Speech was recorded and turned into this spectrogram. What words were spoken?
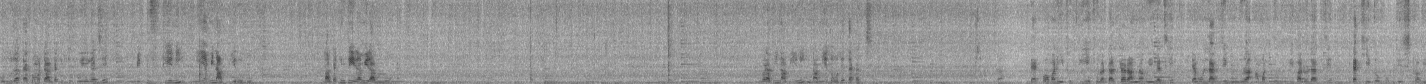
বন্ধুরা, দেখো আমার ডালটা কিন্তু হয়ে গেছে। আমি একটু ফুটিয়ে নিই, নিয়ে আমি নাবিয়ে দেবো। ডালটা কিন্তু এরামই রাখব। এবার আমি নামিয়ে নিই, নামিয়ে তোমাদের দেখাচ্ছি। দেখো আমার এঁচুর দিয়ে ছোলার ডালটা রান্না হয়ে গেছে। কেমন লাগছে বন্ধুরা? আমার তো খুবই ভালো লাগছে। এটা খেতেও খুব টেস্ট হবে।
